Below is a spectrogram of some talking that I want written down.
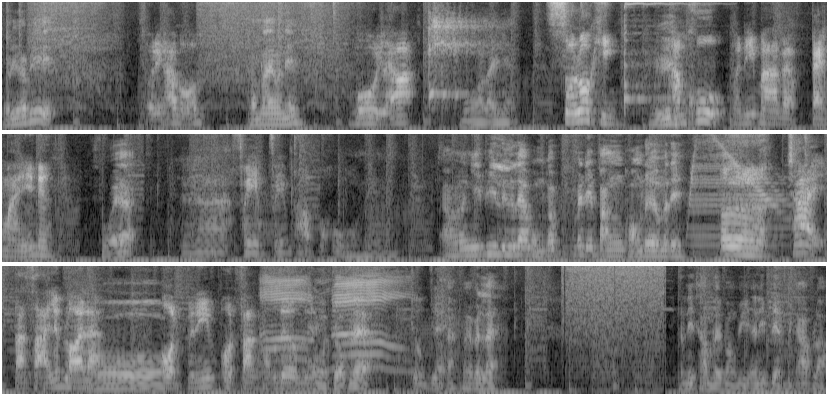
ครับพี่สวัสดีครับผมทำอะไรวันนี้ โมอีกแล้วอะโมอะไรเนี่ยโซโล่คิงเฮ้ยทำคู่วันนี้มาแบบแปลกใหม่นิดนึงสวยอะอ่าเฟรมเฟรมท็อปโอ้โหเอาอย่างนี้พี่ลื้อแล้วผมก็ไม่ได้ฟังของเดิมมาดิเออ ใช่ตัดสายเรียบร้อยแล้ว โอ้อดวันนี้อดฟังของเดิมเลยโหจบแล้วจบเลย อะไม่เป็นไรอันนี้ทำอะไรบ้างพี่อันนี้เปลี่ยนปิกอัพเหรอ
